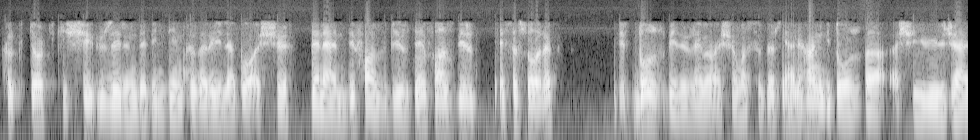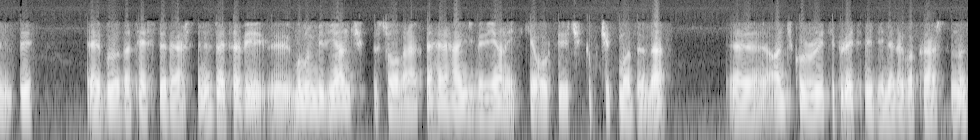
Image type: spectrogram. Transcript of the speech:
44 kişi üzerinde bildiğim kadarıyla bu aşı denendi faz 1'de. Faz 1 esas olarak bir doz belirleme aşamasıdır. Yani hangi dozda aşıyı vereceğinizi e, burada test edersiniz ve tabii e, bunun bir yan çıktısı olarak da herhangi bir yan etki ortaya çıkıp çıkmadığına, e, antikor üretip üretmediğine de bakarsınız.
